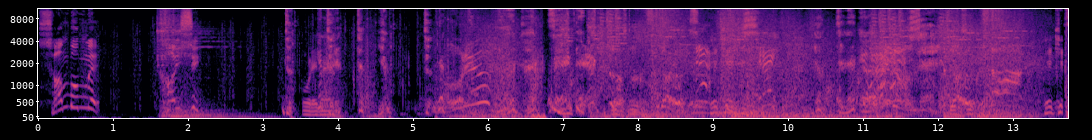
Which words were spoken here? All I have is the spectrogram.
3本目開始俺がやる俺をペケペ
